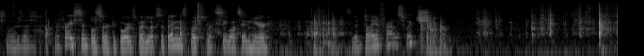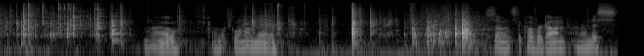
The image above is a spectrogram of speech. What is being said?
So there's a, they're very simple circuit boards by the looks of things, but let's see what's in here. Is it a diaphragm switch? Wow, a lot going on there. So that's the cover gone, and then this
